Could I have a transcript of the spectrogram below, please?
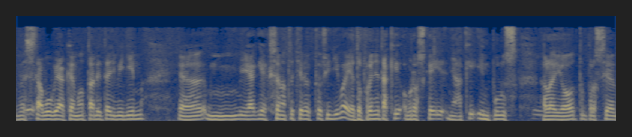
ve stavu, v jakém ho tady teď vidím, jak, jak se na to ti doktoři dívají? Je to pro ně taky obrovský nějaký impuls, ale jo, to prostě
